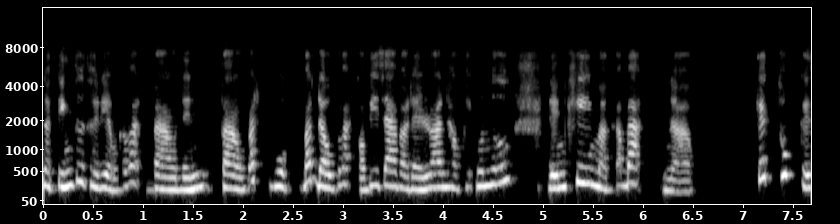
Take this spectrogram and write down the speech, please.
là tính từ thời điểm các bạn vào đến vào bắt buộc bắt đầu các bạn có visa vào Đài Loan học hệ ngôn ngữ đến khi mà các bạn uh, kết thúc cái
